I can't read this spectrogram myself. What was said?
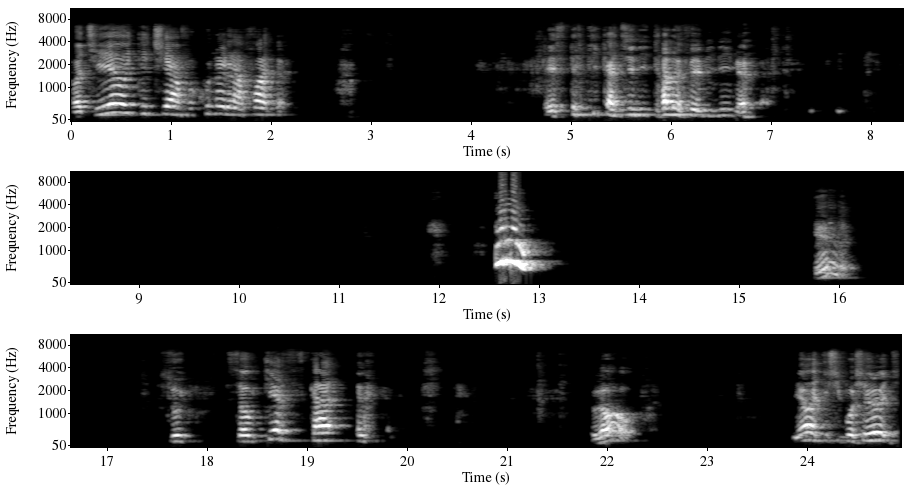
Face, ia uite ce am făcut noi la fată. Estetica genitală feminină. So chiar ca... Wow! Ia uite și boșerogi.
